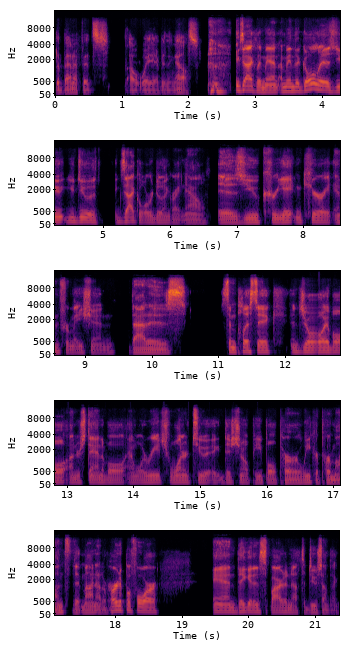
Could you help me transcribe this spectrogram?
the benefits outweigh everything else. exactly, man. I mean, the goal is you you do exactly what we're doing right now is you create and curate information that is simplistic, enjoyable, understandable, and will reach one or two additional people per week or per month that might not have heard it before. And they get inspired enough to do something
